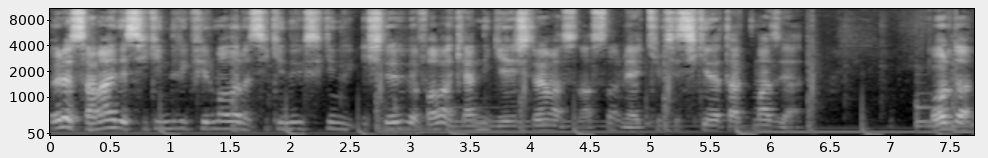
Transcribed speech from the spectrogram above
Öyle sanayide sikindirik firmaların sikindirik sikindirik işleriyle falan kendini geliştiremezsin aslanım. Yani kimse sikine takmaz yani. Orada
